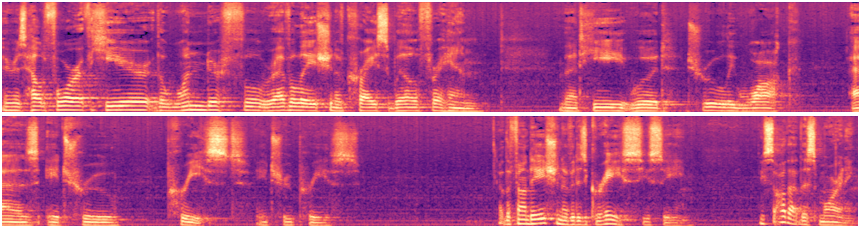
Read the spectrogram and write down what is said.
there is held forth here the wonderful revelation of Christ's will for him that he would truly walk as a true priest, a true priest. The foundation of it is grace, you see. We saw that this morning.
